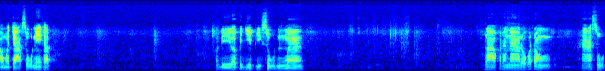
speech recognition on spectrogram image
เอามาจากศูนย์นี้ครับ พอดีว่าไปหยิบอีกสูตรหนึ่งมาลาวพัฒนาเราก็ต้องหาสูตร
